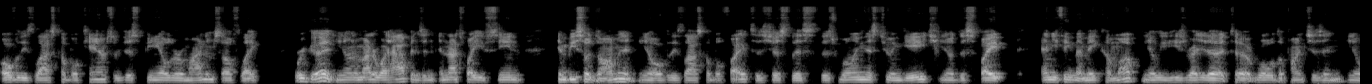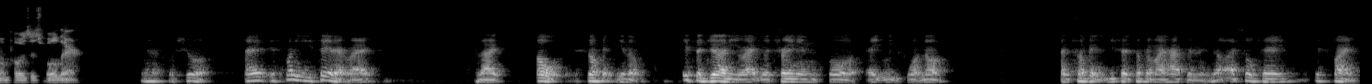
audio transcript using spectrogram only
over these last couple of camps of just being able to remind himself, like, we're good, you know, no matter what happens. And, and that's why you've seen him be so dominant, you know, over these last couple of fights is just this this willingness to engage, you know, despite anything that may come up, you know, he's ready to, to roll the punches and, you know, impose his will there. Yeah, for sure. And it's funny you say that, right? Like, oh, something, you know, it's a journey, right? You're training for eight weeks, whatnot. And something, you said something might happen. No, it's okay. It's fine.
